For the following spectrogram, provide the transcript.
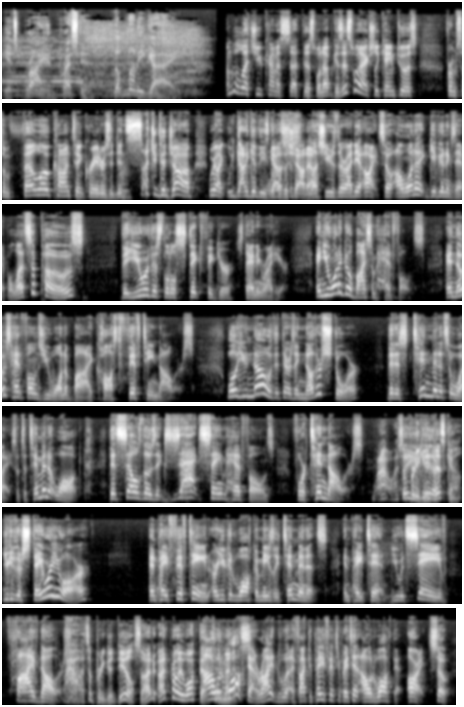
It's Brian Preston, the money guy. I'm going to let you kind of set this one up because this one actually came to us from some fellow content creators that did mm. such a good job. We are like, we got to give these Well, guys a just- shout out. Let's use their idea. All right, so I want to give you an example. Let's suppose that you were this little stick figure standing right here, and you want to go buy some headphones. And those headphones you want to buy cost $15. Well, you know that there's another store that is 10 minutes away. So it's a 10 minute walk that sells those exact same headphones for $10. wow, that's So a pretty good either, discount. You could either stay where you are and pay 15 or you could walk a measly 10 minutes and pay 10. You would save $5. wow, that's a pretty good deal. So I'd, I'd probably walk that. I 10 would minutes. walk that, right? If I could pay 15, pay 10, I would walk that. All right, so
